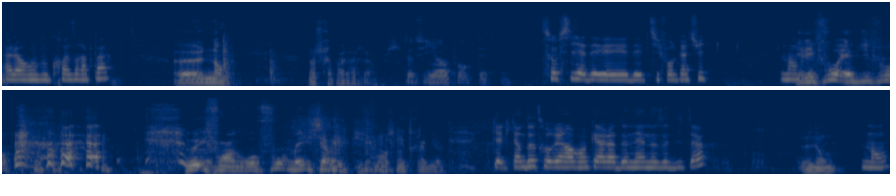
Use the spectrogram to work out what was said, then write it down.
Alors on vous croisera pas Euh, non. Non, je serai pas là. là. Sauf s'il y a un pot, peut-être. hein. Sauf s'il y a des, des petits fours gratuits. Non. Il y a des fours, il y a des petits fours. Eux, ils font un gros four, mais ils servent des petits fours, ce qui est très bien. Quelqu'un d'autre aurait un rencard à donner à nos auditeurs? Euh, non. Non,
